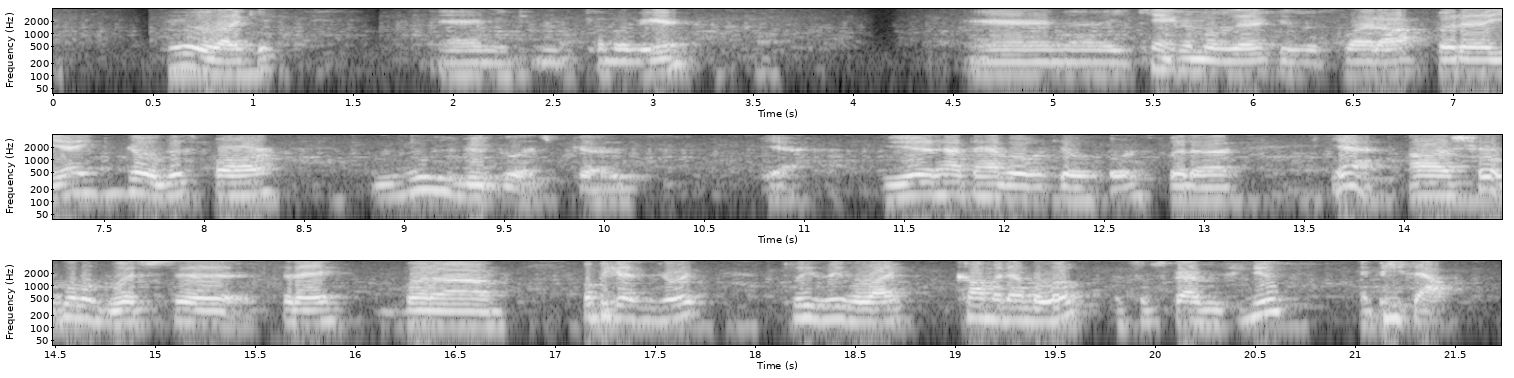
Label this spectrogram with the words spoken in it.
really like it. And you can come over here and uh, you can't come over there because it'll slide off. But uh, yeah, you can go this far. Really good glitch because yeah, you did have to have overkill of course. But uh, yeah, uh, short little glitch to, today. But um, hope you guys enjoyed. Please leave a like, comment down below, and subscribe if you're new. And peace out.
